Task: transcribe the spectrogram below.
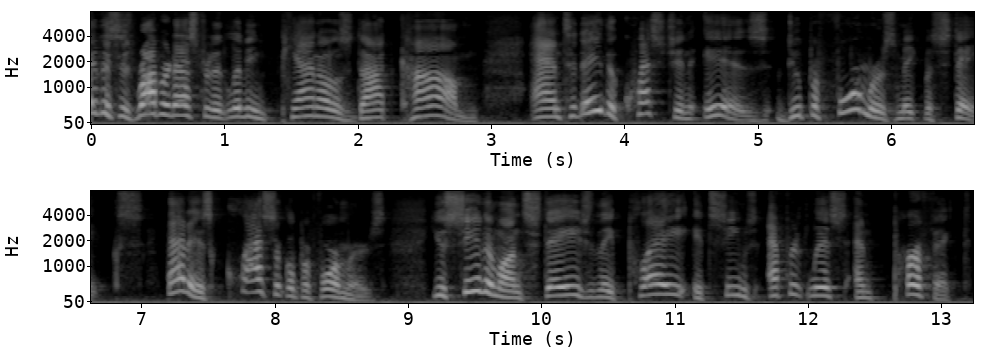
Hi, this is Robert Estrin at livingpianos.com. And today the question is Do performers make mistakes? That is, classical performers. You see them on stage and they play, it seems effortless and perfect,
